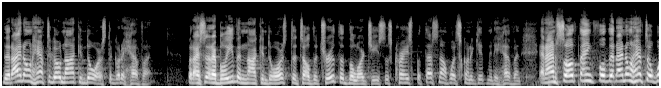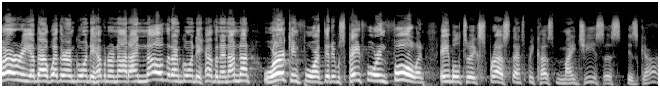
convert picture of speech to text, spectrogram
that I don't have to go knocking doors to go to heaven. But I said, I believe in knocking doors to tell the truth of the Lord Jesus Christ, but that's not what's going to get me to heaven. And I'm so thankful that I don't have to worry about whether I'm going to heaven or not. I know that I'm going to heaven and I'm not working for it, that it was paid for in full and able to express. That's because my Jesus is God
